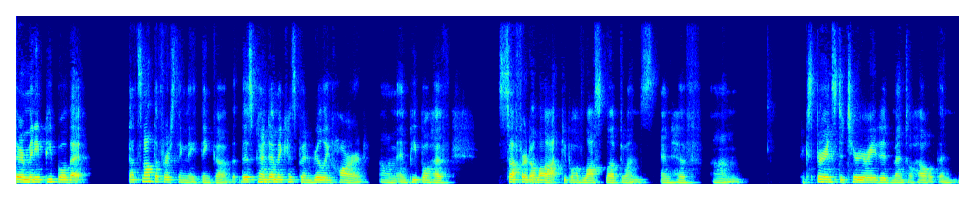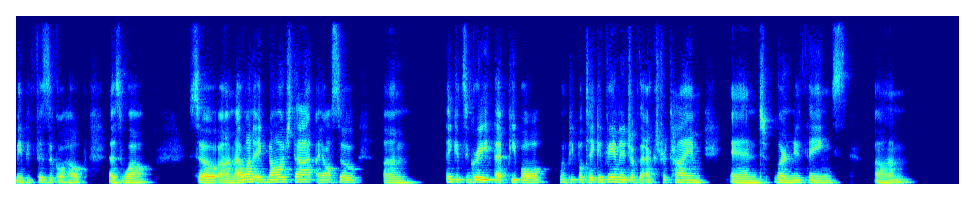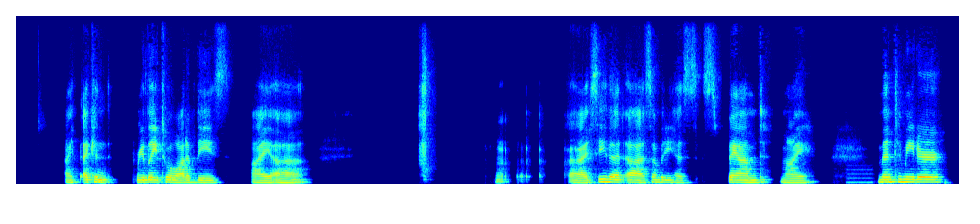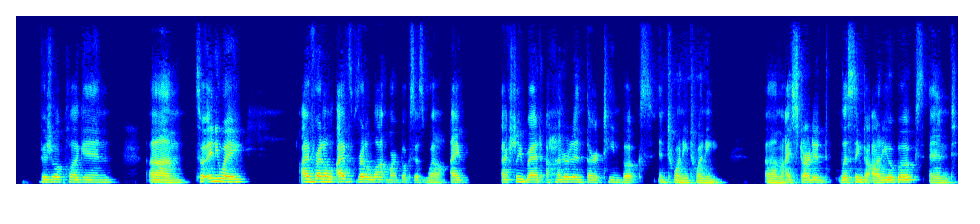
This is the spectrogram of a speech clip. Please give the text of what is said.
there are many people that that's not the first thing they think of. This pandemic has been really hard um, and people have suffered a lot. People have lost loved ones and have um, experienced deteriorated mental health and maybe physical health as well. So um, I want to acknowledge that. I also um, think it's great that people, when people take advantage of the extra time and learn new things, um, I, I can relate to a lot of these. I uh, I see that uh, somebody has spammed my Mentimeter visual plugin. Um, so anyway, I've read a I've read a lot more books as well. I actually read 113 books in 2020. Um, I started listening to audiobooks and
